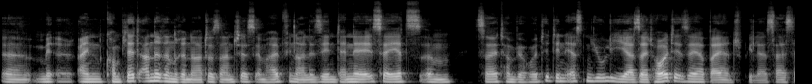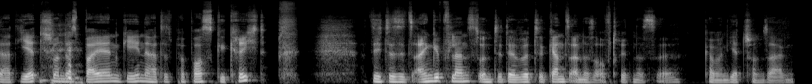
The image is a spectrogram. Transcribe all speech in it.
äh, einen komplett anderen Renato Sanchez im Halbfinale sehen, denn er ist ja jetzt, ähm, seit, haben wir heute den 1. Juli? Ja, seit heute ist er ja Bayern-Spieler. Das heißt, er hat jetzt schon das Bayern-Gehen, er hat es per Post gekriegt, hat sich das jetzt eingepflanzt und der wird ganz anders auftreten, das äh, kann man jetzt schon sagen.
